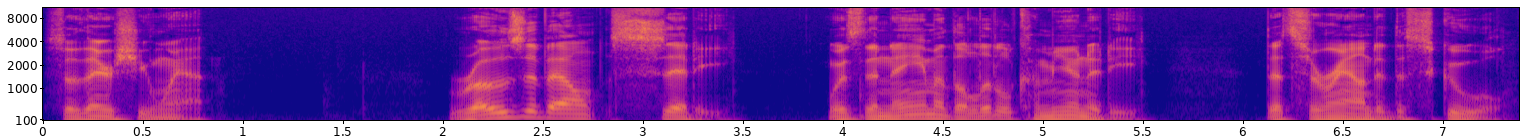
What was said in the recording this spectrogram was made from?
So there she went. Roosevelt City was the name of the little community that surrounded the school.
